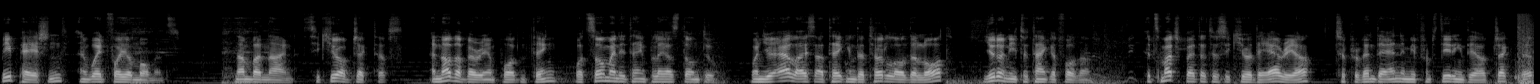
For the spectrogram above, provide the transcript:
Be patient and wait for your moments. Number 9. Secure objectives. Another very important thing, what so many tank players don't do. When your allies are taking the turtle or the lord, you don't need to tank it for them. It's much better to secure the area, to prevent the enemy from stealing their objective,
